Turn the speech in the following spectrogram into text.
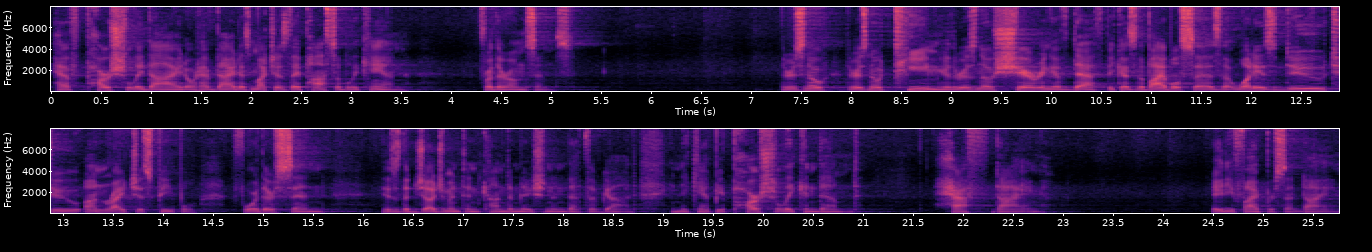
have partially died or have died as much as they possibly can for their own sins. There is, no, there is no team here. There is no sharing of death because the Bible says that what is due to unrighteous people for their sin is the judgment and condemnation and death of God. And you can't be partially condemned, half dying, 85% dying,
